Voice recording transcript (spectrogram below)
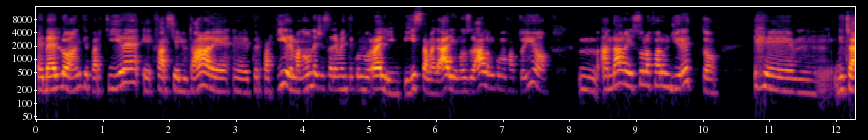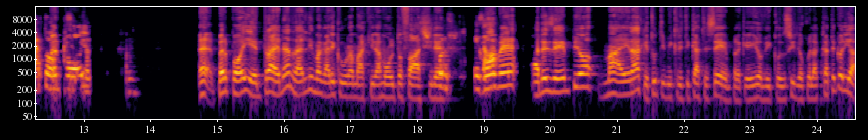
è bello anche partire e farsi aiutare eh, per partire, ma non necessariamente con un rally in pista, magari uno slalom come ho fatto io, mh, mm, andare solo a fare un giretto. E, ehm, di certo... Per poi, eh, per poi entrare nel rally magari con una macchina molto facile. Esatto. Come ad esempio Mayra, che tutti mi criticate sempre, che io vi consiglio quella categoria.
